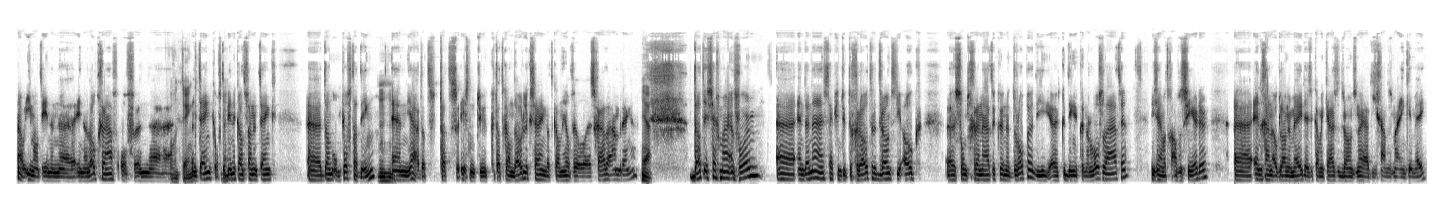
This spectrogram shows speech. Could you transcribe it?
nou, iemand in een, uh, in een loopgraaf of een, of een, tank. een tank of de ja. binnenkant van een tank. dan ontploft dat ding. Mm -hmm. En ja, dat, dat is natuurlijk, dat kan dodelijk zijn, dat kan heel veel schade aanbrengen. Ja. Dat is zeg maar een vorm. en daarnaast heb je natuurlijk de grotere drones die ook uh, soms granaten kunnen droppen, die uh, dingen kunnen loslaten. Die zijn wat geavanceerder. Uh, en gaan ook langer mee. Deze kamikaze drones, nou ja, die gaan dus maar één keer mee.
